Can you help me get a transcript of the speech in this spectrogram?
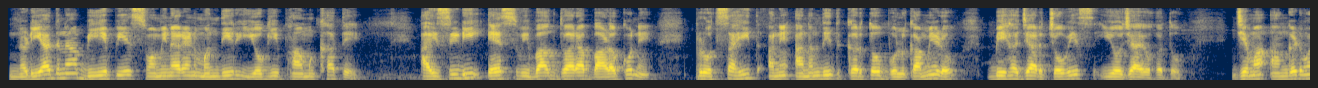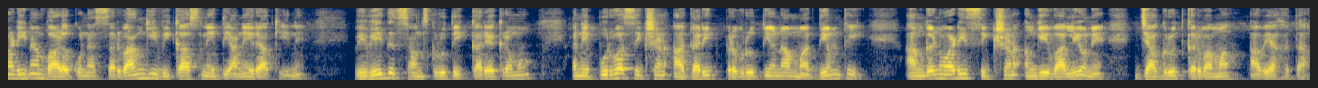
નડિયાદના બીએપીએસ સ્વામિનારાયણ મંદિર યોગી ફાર્મ ખાતે આઈસીડી એસ વિભાગ દ્વારા બાળકોને પ્રોત્સાહિત અને આનંદિત કરતો ભૂલકા મેળો બે હજાર ચોવીસ યોજાયો હતો, જેમાં આંગણવાડીના બાળકોના સર્વાંગી વિકાસને ધ્યાને રાખીને વિવિધ સાંસ્કૃતિક કાર્યક્રમો અને પૂર્વ શિક્ષણ આધારિત પ્રવૃત્તિઓના માધ્યમથી આંગણવાડી શિક્ષણ અંગે વાલીઓને જાગૃત કરવામાં આવ્યા હતા.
